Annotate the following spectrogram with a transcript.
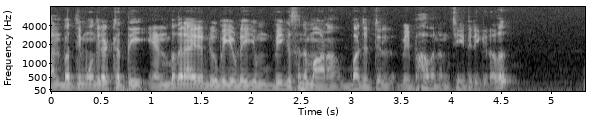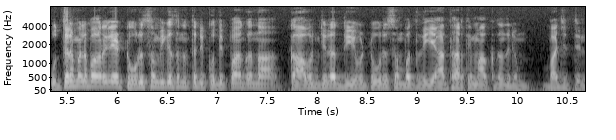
അൻപത്തിമൂന്ന് ലക്ഷത്തി എൺപതിനായിരം രൂപയുടെയും വികസനമാണ് ബജറ്റിൽ വിഭാവനം ചെയ്തിരിക്കുന്നത്. ഉത്തരമലബാറിലെ ടൂറിസം വികസനത്തിന് കുതിപ്പാകുന്ന കാവഞ്ചിറ ദ്വീപ് ടൂറിസം പദ്ധതി യാഥാർത്ഥ്യമാക്കുന്നതിനും ബജറ്റിൽ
